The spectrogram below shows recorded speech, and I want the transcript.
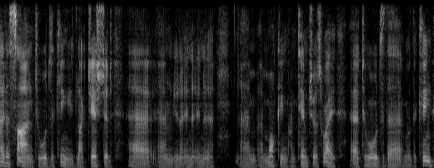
made a sign towards the king. He like gestured, uh, um, you know, in in a um, a mocking, contemptuous way uh, towards the well, the king,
